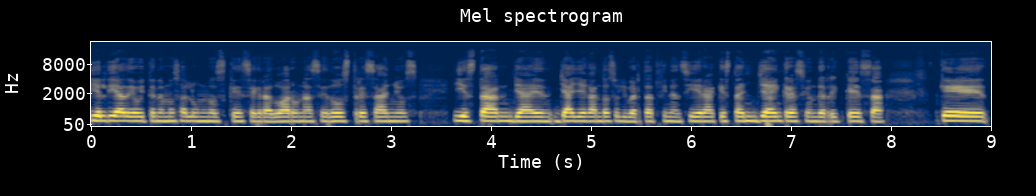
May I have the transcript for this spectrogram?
y el día de hoy tenemos alumnos que se graduaron hace dos, tres años y están ya, ya llegando a su libertad financiera, que están ya en creación de riqueza, que,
